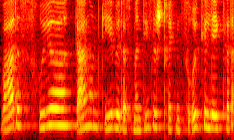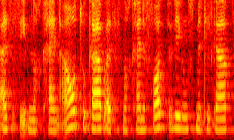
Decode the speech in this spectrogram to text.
war das früher gang und gäbe, dass man diese Strecken zurückgelegt hat, als es eben noch kein Auto gab, als es noch keine Fortbewegungsmittel gab.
